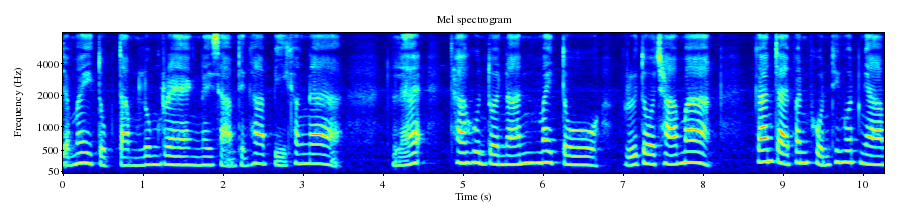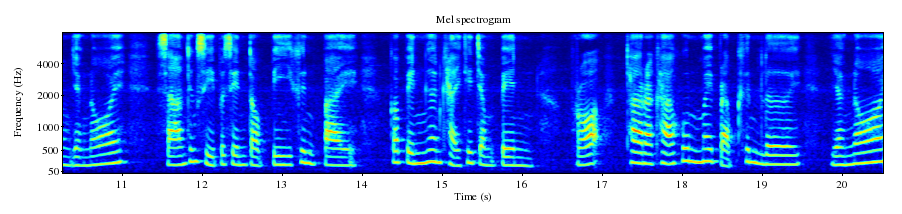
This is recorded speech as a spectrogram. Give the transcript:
จะไม่ตกต่ำลงแรงใน 3-5 ปีข้างหน้า และถ้าหุ้นตัวนั้นไม่โตหรือโตช้ามาก การจ่ายปันผลที่งดงามอย่างน้อย 3-4%ต่อปีขึ้นไป ก็เป็นเงื่อนไขที่จำเป็น เพราะถ้าราคาหุ้นไม่ปรับขึ้นเลย อย่างน้อย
